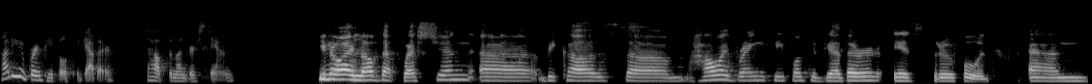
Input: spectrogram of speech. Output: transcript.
how do you bring people together to help them understand? You know, I love that question uh, because um, how I bring people together is through food and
